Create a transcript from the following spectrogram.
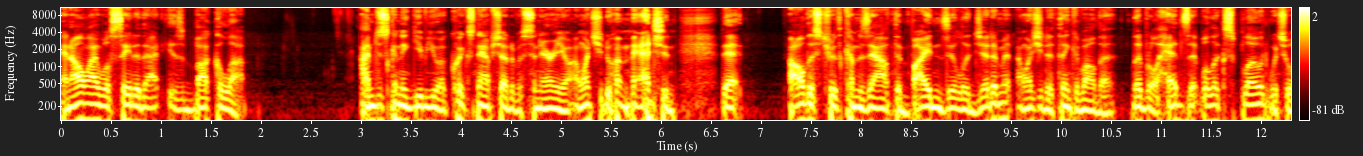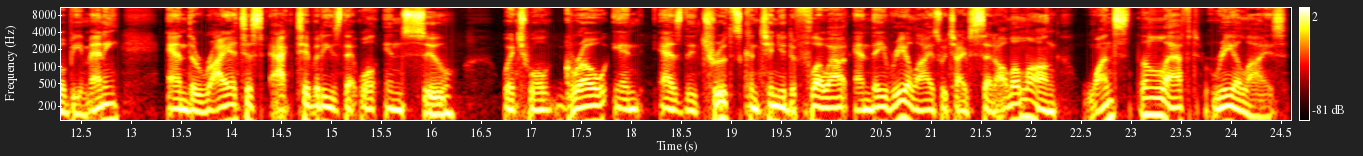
And all I will say to that is buckle up. I'm just going to give you a quick snapshot of a scenario. I want you to imagine that all this truth comes out that Biden's illegitimate. I want you to think of all the liberal heads that will explode, which will be many, and the riotous activities that will ensue which will grow in as the truths continue to flow out and they realize which I've said all along once the left realize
